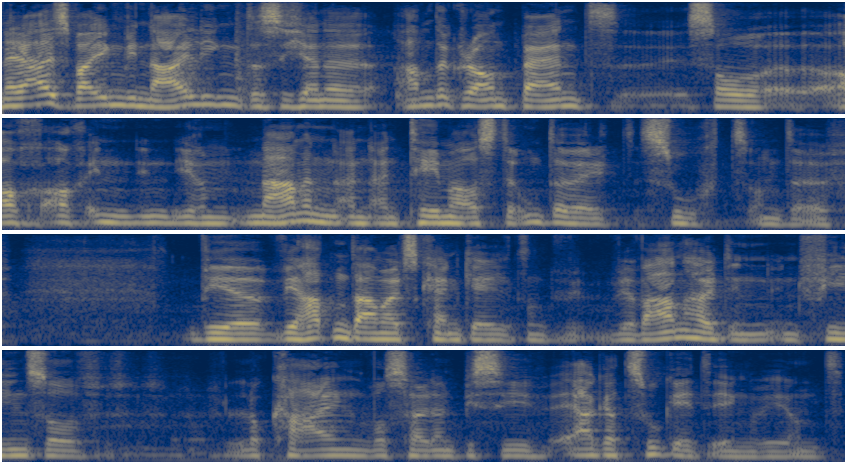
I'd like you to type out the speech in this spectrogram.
Naja, es war irgendwie naheliegend, dass sich eine Underground-Band äh, so äh, auch, auch in, in ihrem Namen ein, ein Thema aus der Unterwelt sucht. Und äh, wir, wir hatten damals kein Geld und wir- waren halt in, in vielen so Lokalen, wo es halt ein bisschen Ärger zugeht irgendwie. Und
